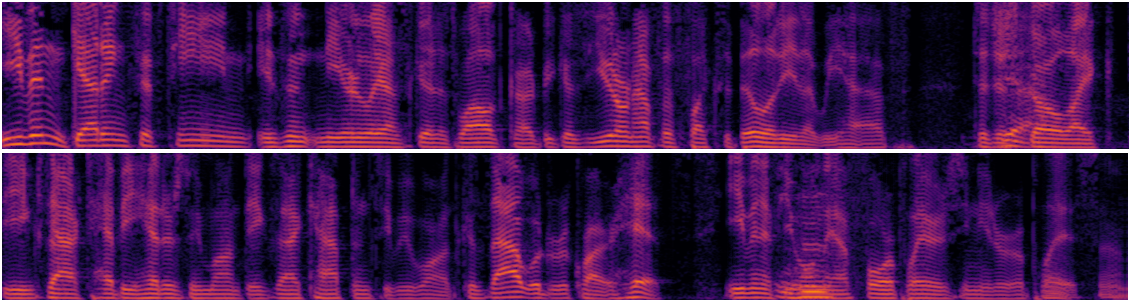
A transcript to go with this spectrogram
even getting 15 isn't nearly as good as wildcard because you don't have the flexibility that we have to just Yeah. go like the exact heavy hitters we want, the exact captaincy we want, because that would require hits, even if Mm-hmm. you only have four players you need to replace. So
